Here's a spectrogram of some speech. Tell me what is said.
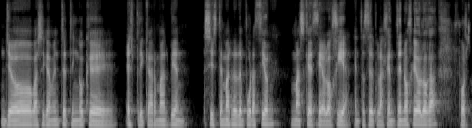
yo básicamente tengo que explicar más bien sistemas de depuración más que geología. Entonces la gente no geóloga, pues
